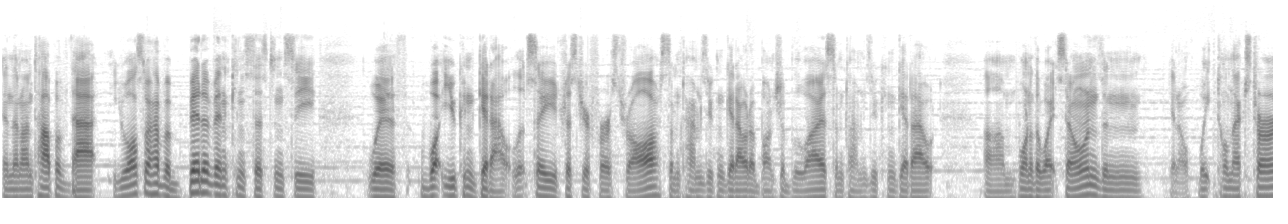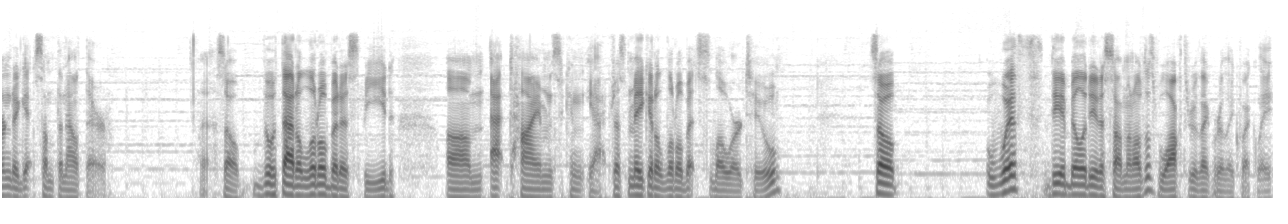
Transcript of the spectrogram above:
And then on top of that, you also have a bit of inconsistency with what you can get out. Let's say just your first draw. Sometimes you can get out a bunch of blue eyes. Sometimes you can get out um, one of the white stones and, you know, wait till next turn to get something out there. Uh, so with that, a little bit of speed um, at times can, yeah, just make it a little bit slower too. So with the ability to summon, I'll just walk through like really quickly.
